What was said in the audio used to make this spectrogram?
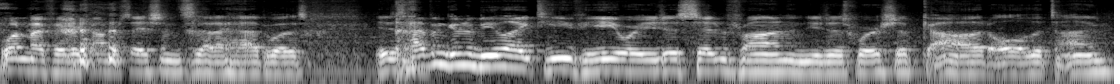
One of my favorite conversations that I had was Is heaven going to be like TV where you just sit in front and you just worship God all the time?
